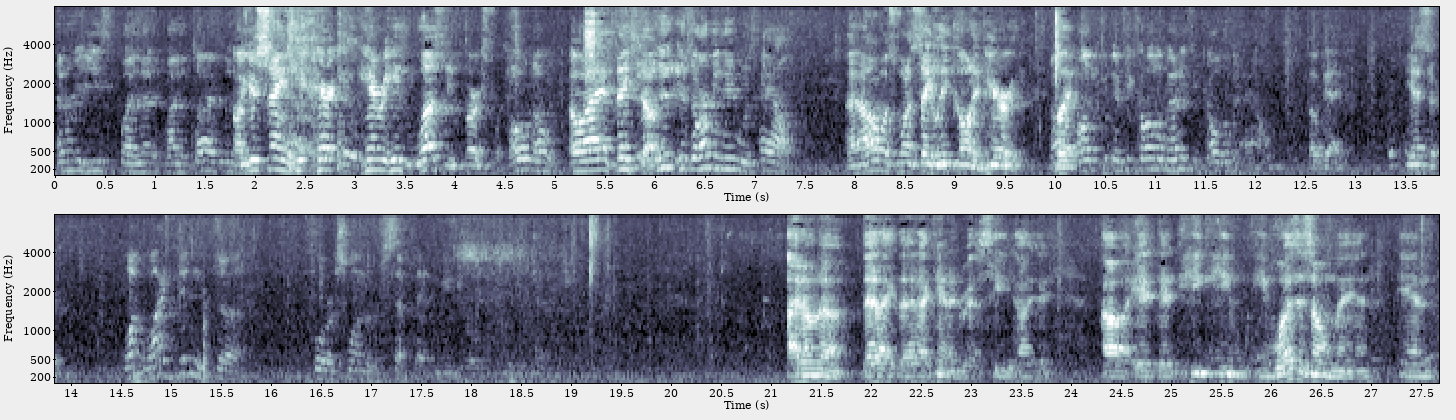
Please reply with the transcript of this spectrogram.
Henry Heth, by that, by the time. that- Oh, you're saying He- Her- Henry Heth was the first one? Oh, no. Oh, I didn't think so. His, his army name was Hal. I almost want to say Lee called him Harry, No, but, well, If you call him anything, call him Hal. okay. Yes, sir. Why, why didn't uh, Forrest want to accept that immediately? I don't know. That I, that I can't address. He, I, uh, it, it, he, he, he was his own man. And,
